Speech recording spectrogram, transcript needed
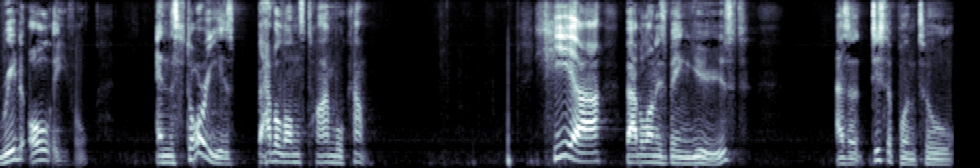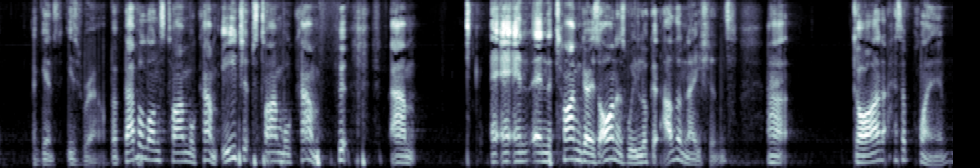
rid all evil, and the story is Babylon's time will come. Here, Babylon is being used as a discipline tool against Israel. But Babylon's time will come. Egypt's time will come. Um, and, and the time goes on as we look at other nations. Uh, God has a plan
